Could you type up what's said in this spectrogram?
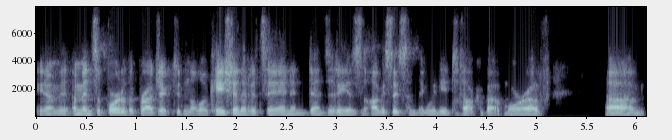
you know, I'm in support of the project and the location that it's in, and density is obviously something we need to talk about more of. Um,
